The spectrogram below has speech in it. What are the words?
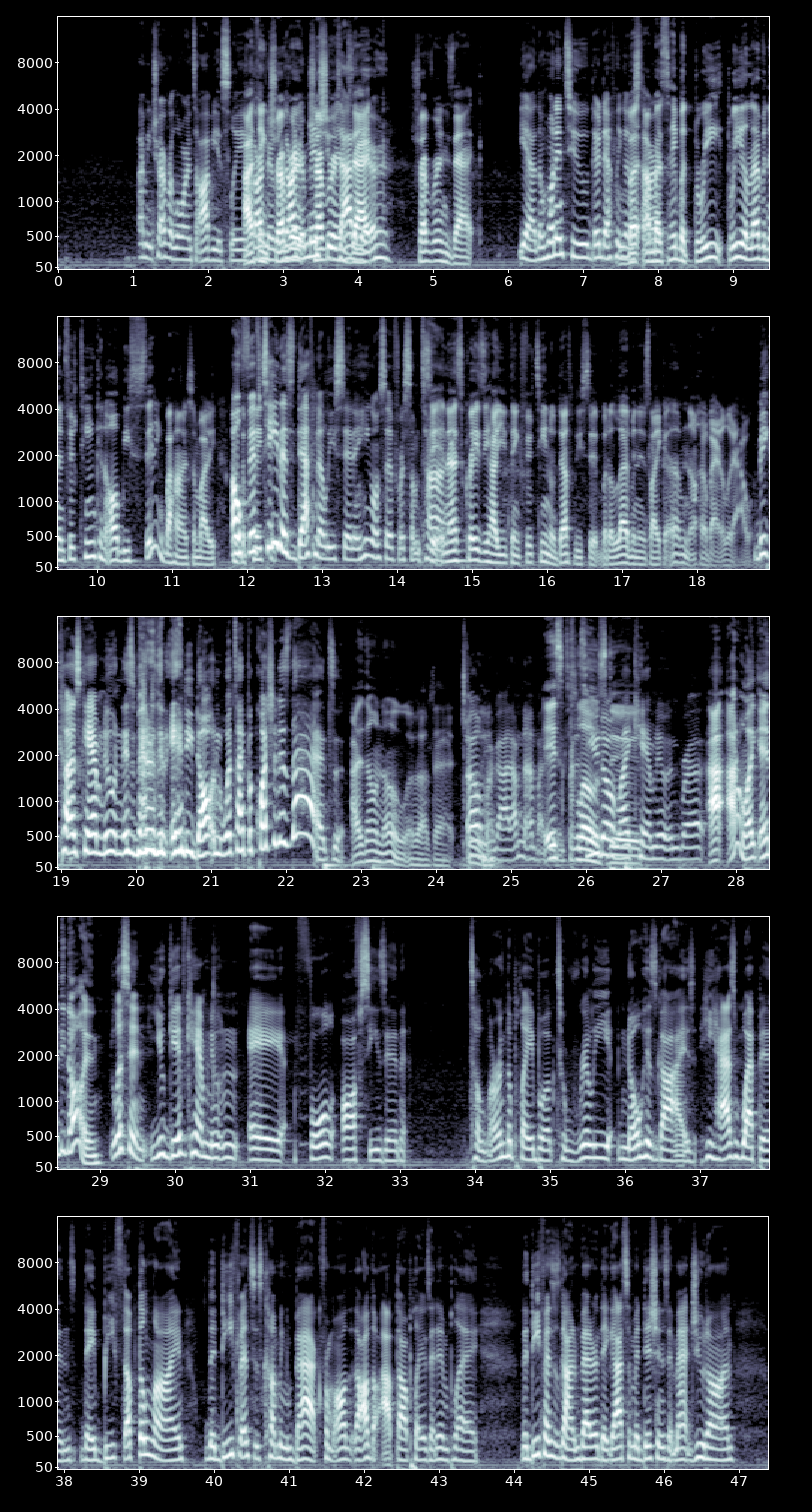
I mean, Trevor Lawrence, obviously. I Gardner, think Trevor, Gardner Trevor Minshew's and out Zach, of there. Trevor and Zach. Yeah, the one and two, they're definitely going to But start. I'm about to say, but three, three, eleven, and fifteen can all be sitting behind somebody. oh, 15 Patri- is definitely sitting. He going to sit for some sit, time. and that's crazy how you think 15 will definitely sit, but 11 is like, um, no, he'll battle it out. because Cam Newton is better than Andy Dalton. What type of question is that? I don't know about that. Oh my God, I'm not about to It's close, this. You don't like. Cam Newton, bruh. I, I don't like Andy Dalton. Listen, you give Cam Newton a full off season to learn the playbook, to really know his guys. He has weapons. They beefed up the line. The defense is coming back from all the, all the opt out players that didn't play. The defense has gotten better. They got some additions at Matt Judon,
